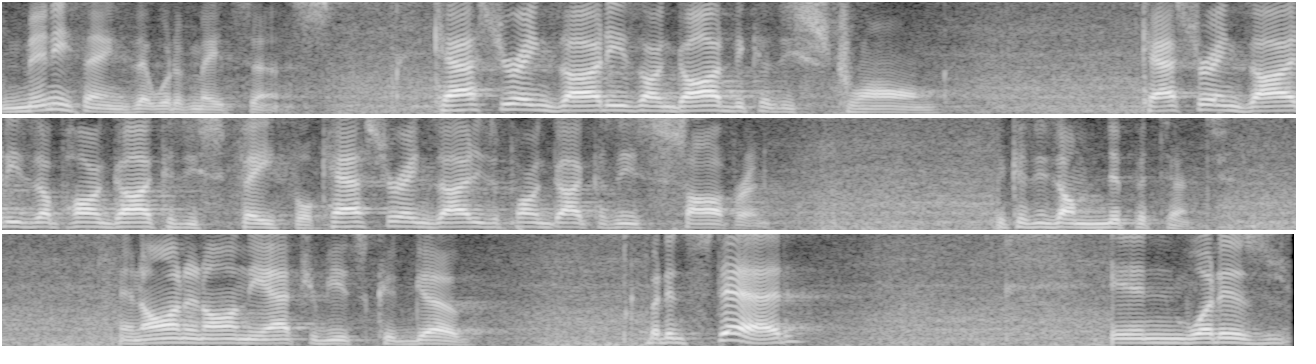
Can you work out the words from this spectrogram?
Many things that would have made sense. Cast your anxieties on God because He's strong. Cast your anxieties upon God because He's faithful. Cast your anxieties upon God because He's sovereign, because He's omnipotent. And on and on the attributes could go. But instead, in what is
